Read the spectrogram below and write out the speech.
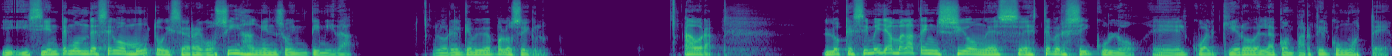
y, sienten un deseo mutuo y se regocijan en su intimidad. Gloria al que vive por los siglos. Ahora, lo que sí me llama la atención es este versículo, eh, el cual quiero ¿verdad? compartir con usted.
